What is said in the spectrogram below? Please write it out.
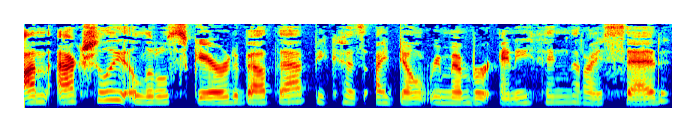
I'm actually a little scared about that because I don't remember anything that I said.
